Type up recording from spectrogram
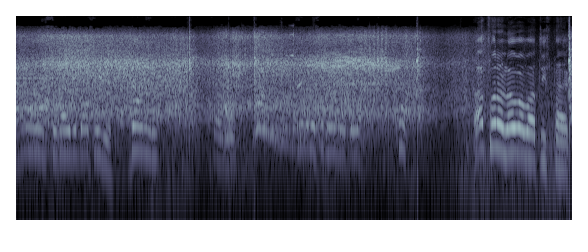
Uh, survivor, don't figure. Don't need it. And listen to it. Cool. That's what I love about these packs.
